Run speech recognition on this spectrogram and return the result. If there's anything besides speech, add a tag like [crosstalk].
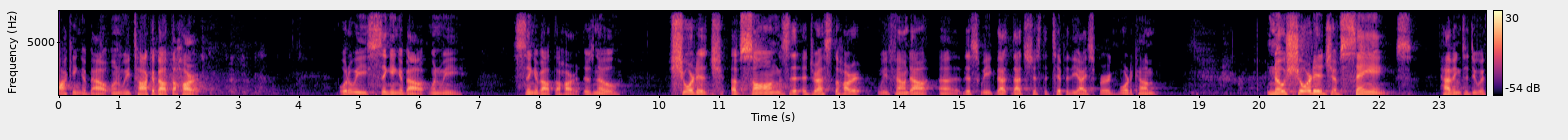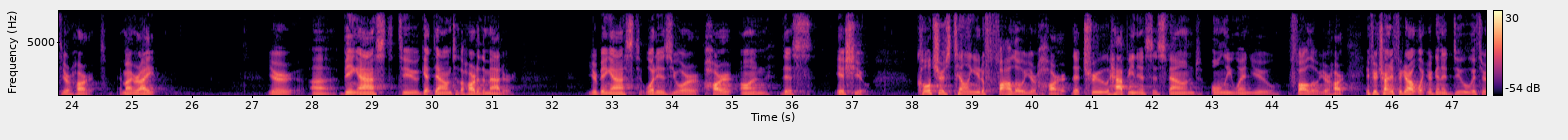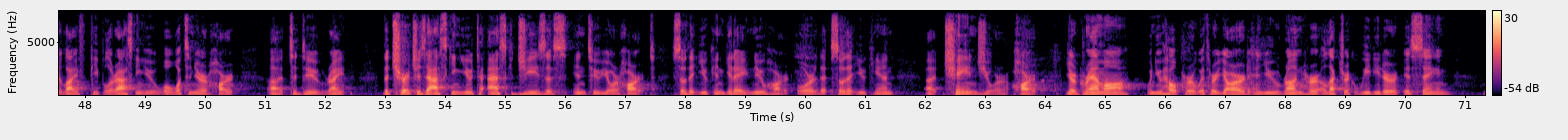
Talking about when we talk about the heart? What are we singing about when we sing about the heart? There's no shortage of songs that address the heart. We found out uh, this week that that's just the tip of the iceberg. More to come. No shortage of sayings having to do with your heart. Am I right? You're uh, being asked to get down to the heart of the matter. You're being asked, what is your heart on this issue? Culture is telling you to follow your heart, that true happiness is found only when you follow your heart. If you're trying to figure out what you're going to do with your life, people are asking you, well, what's in your heart uh, to do, right? The church is asking you to ask Jesus into your heart so that you can get a new heart or that, so that you can uh, change your heart. Your grandma when you help her with her yard and you run her electric weed eater, is saying,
